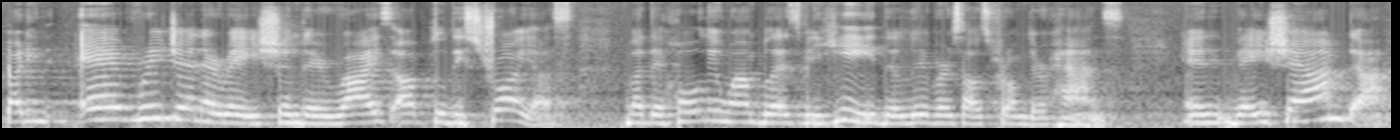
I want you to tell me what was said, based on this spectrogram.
but in every generation they rise up to destroy us. But the Holy One, blessed be He, delivers us from their hands and Veisheamda.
